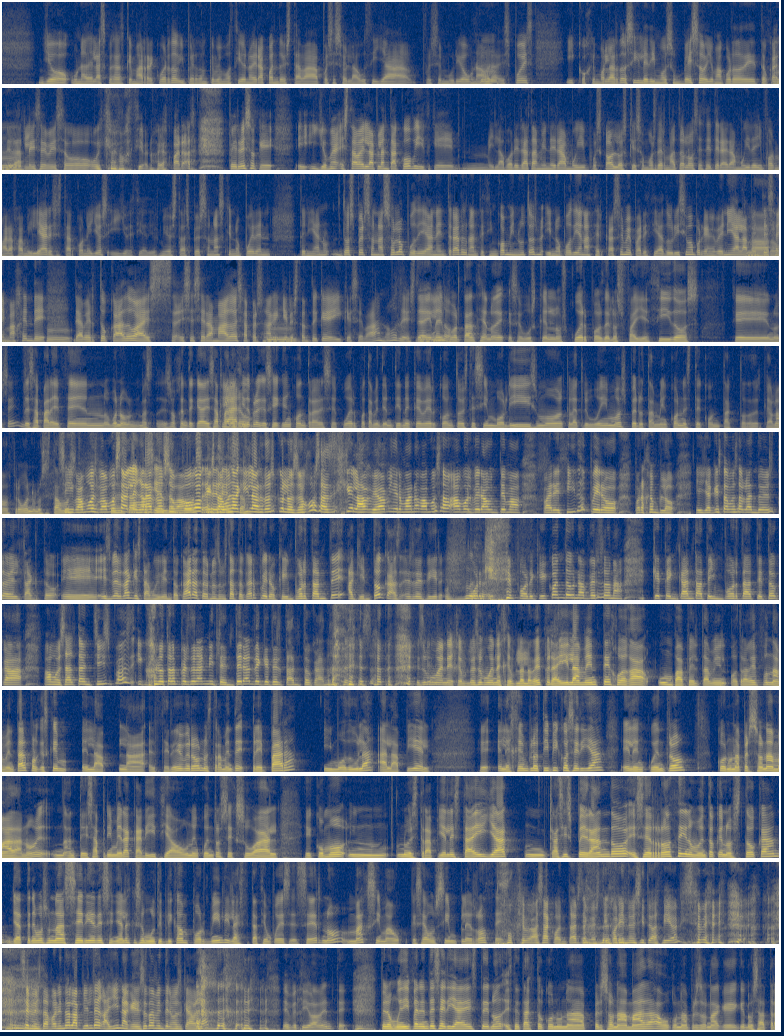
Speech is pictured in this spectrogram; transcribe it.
Yo, una de las cosas que más recuerdo, y perdón que me emociono, era cuando estaba, pues eso, en la UCI ya, pues se murió una hora mm. después y cogimos las dos y le dimos un beso. Yo me acuerdo de, tocar, de mm. darle ese beso, uy, que me emociono, voy a parar. Pero eso que, y yo me, estaba en la planta COVID, que mi labor era también, era muy, pues claro, los que somos dermatólogos, etcétera, era muy de informar a familiares, estar con ellos y yo decía, Dios mío, estas personas que no pueden, tenían dos personas solo, podían entrar durante cinco minutos y no podían acercarse, me parecía durísimo porque me venía a la mente esa imagen de, mm. de, haber tocado a ese, ser amado, a esa persona que mm. quieres tanto y que, y que se va, ¿no? De, este de ahí la importancia, ¿no? De que se busquen los cuerpos de los fallecidos que, no sé, desaparecen, bueno, más, eso, gente que ha desaparecido, Claro. pero que es que hay que encontrar ese cuerpo. También tiene, que ver con todo este simbolismo que le atribuimos, pero también con este contacto del que hablamos. Pero bueno, nos estamos. Sí, vamos, vamos a alegrarnos un poco, que estamos eso. aquí las dos con los ojos, así que la veo a mi hermana, vamos a, a volver a un tema parecido, pero, por ejemplo, eh, ya que estamos hablando de esto del tacto, eh, es verdad que está muy bien tocar, a todos nos gusta tocar, pero qué importante a quién tocas, es decir, ¿por qué, por qué cuando una persona que te encanta, te importa, te toca, vamos, saltan chispas y con otras personas ni te enteras de que te están tocando? Es un buen ejemplo, es un buen ejemplo, ¿lo ves? Pero ahí la mente juega un papel también otra vez fundamental, porque es que el cerebro, nuestra mente, prepara y modula a la piel. Eh, El ejemplo típico sería el encuentro con una persona amada, ¿no? Eh, Ante esa primera caricia o un encuentro sexual, eh, cómo mm, nuestra piel está ahí ya mm, casi esperando ese roce y en el momento que nos tocan ya tenemos una serie de señales que se multiplican por mil y la excitación puede ser, ¿no? Máxima, aunque sea un simple roce. ¿Qué me vas a contar? Si me estoy poniendo en situación y se me, se me está poniendo la piel de gallina, que de eso también tenemos que hablar. Efectivamente. Pero muy diferente sería este, ¿no? Este tacto con una persona amada o con una persona que, que nos atrae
